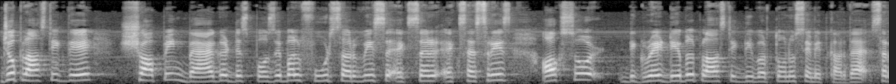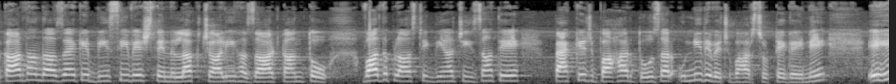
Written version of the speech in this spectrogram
ਜੋ ਪਲਾਸਟਿਕ ਦੇ shopping bag disposable food service accessories oxo degradable plastic ਦੀ ਵਰਤੋਂ ਨੂੰ ਸੀਮਿਤ ਕਰਦਾ ਹੈ। ਸਰਕਾਰ ਦਾ ਅੰਦਾਜ਼ਾ ਹੈ ਕਿ BC ਵਿੱਚ 3,40,000 ਟਨ ਤੋਂ ਵੱਧ ਪਲਾਸਟਿਕ ਦੀਆਂ ਚੀਜ਼ਾਂ ਤੇ ਪੈਕੇਜ ਬਾਹਰ 2019 ਦੇ ਵਿੱਚ ਬਾਹਰ ਸੁੱਟੇ ਗਏ ਨੇ। ਇਹ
